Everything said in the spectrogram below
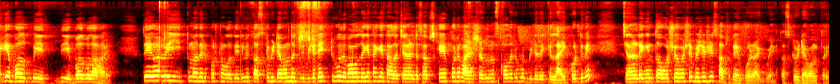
একে বল বল বলা হয়। তো এইভাবেই তোমাদের প্রশ্নগুলো দিয়ে দিবে। তো আজকে ভিডিও বন্ধ। যদি ভিডিওটা একটু হলে ভালো লেগে থাকে, তাহলে চ্যানেলটা সাবস্ক্রাইব করে পাশে কলের উপর ভিডিও দেখে লাইক করে দেবে। চ্যানেলটা কিন্তু অবশ্যই অবশ্যই বেশি বেশি সাবস্ক্রাইব করে রাখবে। তো আজকে ভিডিও বন্ধই।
